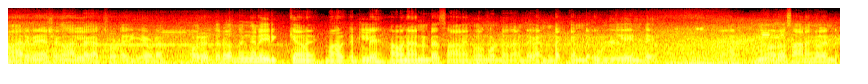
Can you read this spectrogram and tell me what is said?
മരവിന് ഒക്കെ നല്ല കച്ചവടമായിരിക്കും അവിടെ. ഓരോരുത്തർ വന്നിങ്ങനെ ഇരിക്കുകയാണ് മാർക്കറ്റിൽ അവനാനന്റെ സാധനങ്ങളും കൊണ്ടുവന്നുണ്ട്. വെണ്ടക്കുണ്ട് ഉള്ളി ഉണ്ട് അങ്ങനെ ഓരോ സാധനങ്ങളുണ്ട്.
